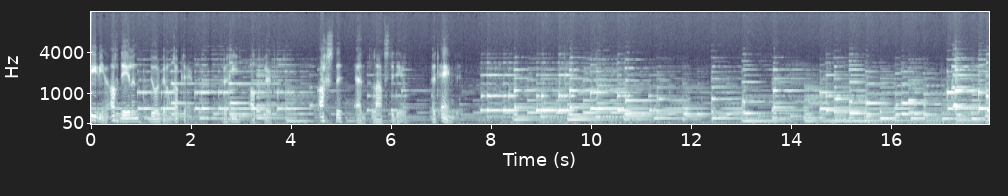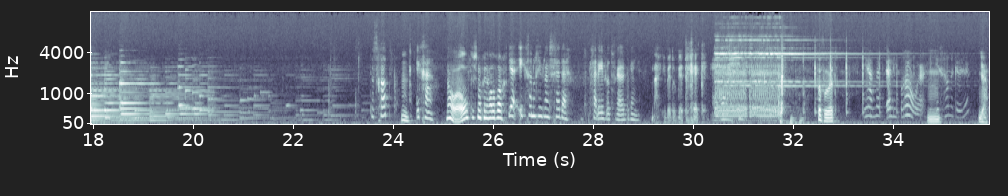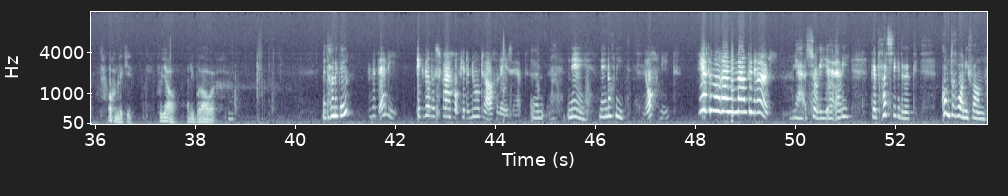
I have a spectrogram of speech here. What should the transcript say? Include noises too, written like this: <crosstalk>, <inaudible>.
hoorspelserie in acht delen door Willem Kaptein. Regie Ad Leupert. Achtste en laatste deel. Het einde. Dat schat, Hm. ik ga. Nou al, het is nog geen half acht. Ja, ik ga nog even langs Gedda. Ik ga er even wat fruit brengen. Nou, je bent ook net gek. Ga voort. Ja, met Ellie Brouwer. Hmm. Is Hanneke er? Ja, ogenblikje. Voor jou, Ellie Brouwer. Met Hanneke? Met Ellie. Ik wilde eens vragen of je de noten al gelezen hebt. Ehm, nee, nee, nog niet. Nog niet? Je hebt hem al ruim een maand in huis. Ja, sorry, eh, Ellie. Ik heb het hartstikke druk. Komt er gewoon niet van.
